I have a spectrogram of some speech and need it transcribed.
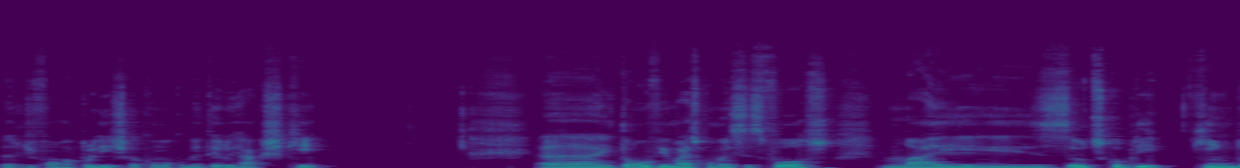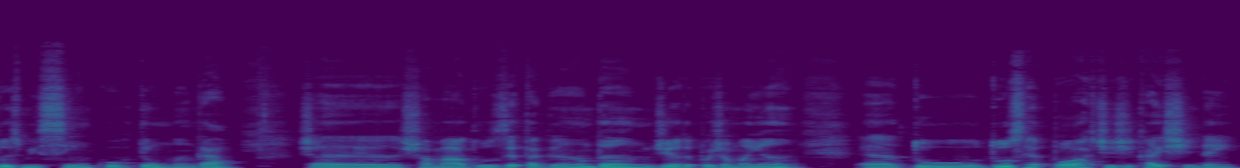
de forma política, como comentei o Hyakshiki, Uh, então eu vi mais como esse esforço, mas eu descobri que em 2005 tem um mangá chamado Zeta Gundam, um dia depois de amanhã, é, do, dos reportes de Kaishiden.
